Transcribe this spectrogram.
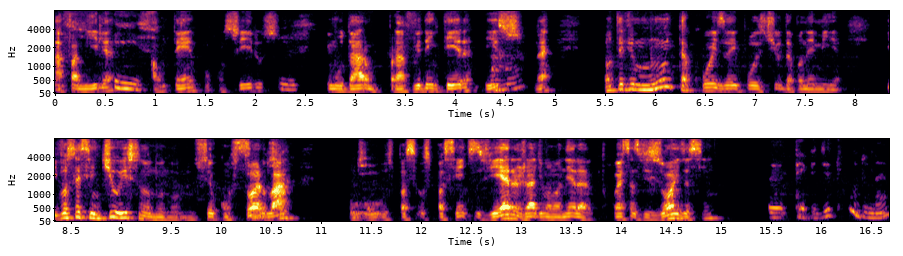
à família, isso. ao tempo, com os filhos, isso. e mudaram para a vida inteira isso, uhum. né? Então, teve muita coisa aí positiva da pandemia. E você sentiu isso no, no, no seu consultório lá? Os, os, pacientes vieram já de uma maneira com essas visões assim? É, teve de tudo, né?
